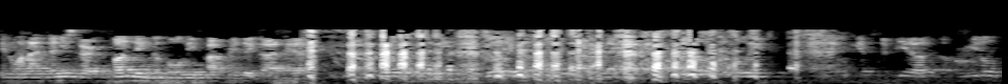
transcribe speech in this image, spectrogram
And when I, then you start funding the holy property that God has, building building the holy property that God has, the holy, and it gets to be a, a real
